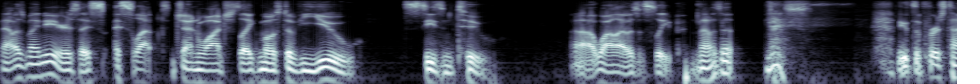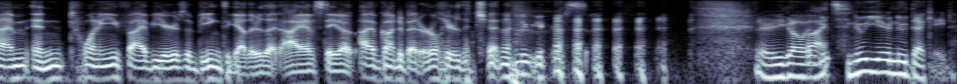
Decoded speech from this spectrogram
that was my New Year's. I, I slept. Jen watched like most of You season two uh, while I was asleep. And that was it. Nice. I think it's the first time in 25 years of being together that I have stayed up. I have gone to bed earlier than Jen on New Year's. There you go. But- new, new year, new decade.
